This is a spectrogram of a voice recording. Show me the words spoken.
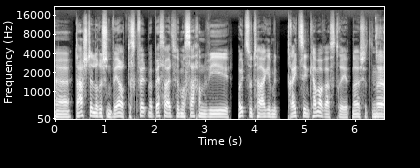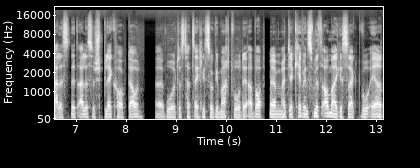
äh, darstellerischen Wert. Das gefällt mir besser, als wenn man Sachen wie heutzutage mit 13 Kameras dreht. Ne? Ist jetzt nicht Ja. alles, nicht alles ist Black Hawk Down äh, wo das tatsächlich so gemacht wurde. Aber ähm, hat ja Kevin Smith auch mal gesagt, wo er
